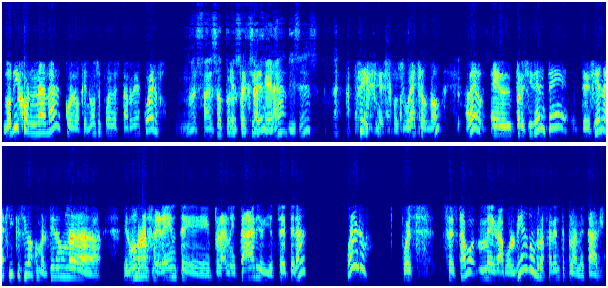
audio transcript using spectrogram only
No dijo nada con lo que no se puede estar de acuerdo. No es falso, pero se exagera, dices. Sí, pues bueno, ¿no? A ver, el presidente decían aquí que se iba a convertir en una en un referente planetario y etcétera. Bueno, pues se está mega volviendo un referente planetario.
